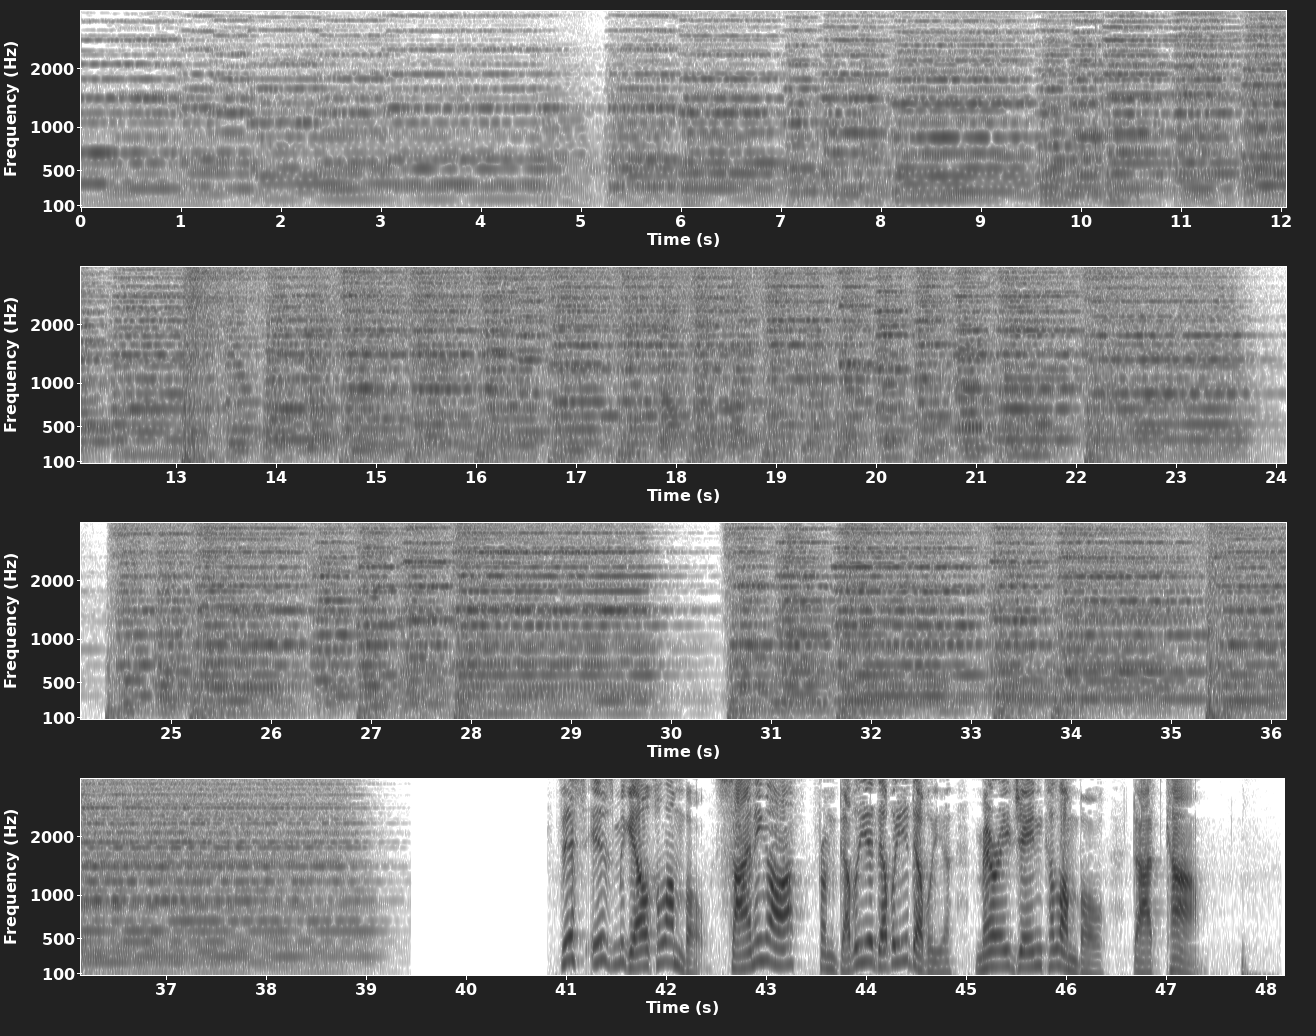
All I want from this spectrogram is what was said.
This is Miguel Colombo signing off from www.maryjanecolombo.com.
